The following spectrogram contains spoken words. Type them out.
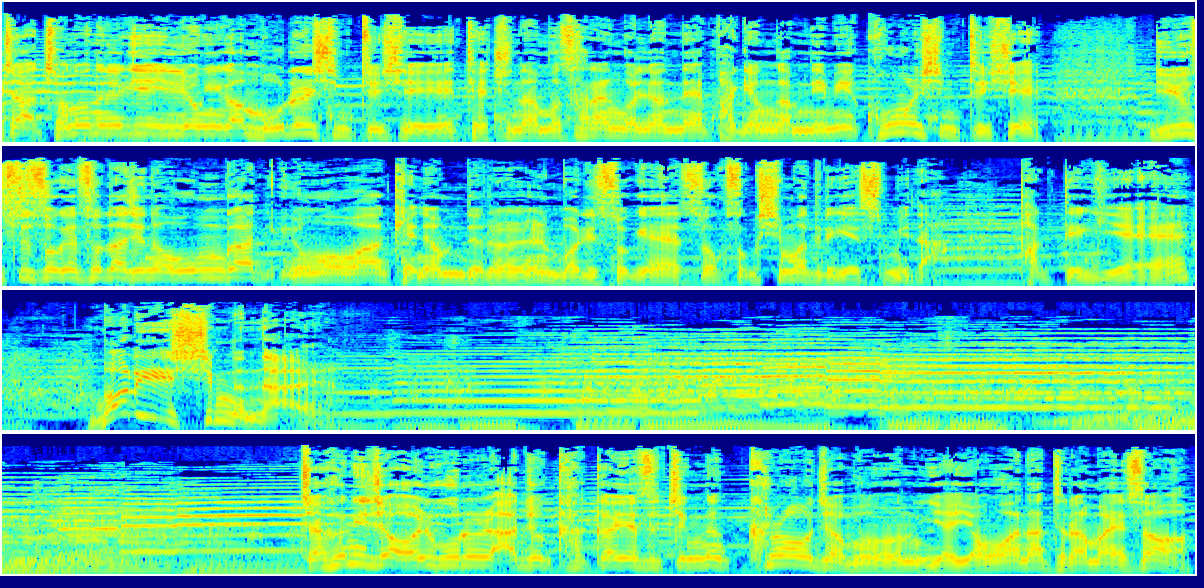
자, 전원일기 일용이가 모를 심듯이 대추나무 사랑 걸렸네 박영감님이 콩을 심듯이 뉴스 속에 쏟아지는 온갖 용어와 개념들을 머릿속에 쏙쏙 심어드리겠습니다. 박대기의 머리 심는 날. 자, 흔히 저 얼굴을 아주 가까이에서 찍는 클로즈업은 예, 영화나 드라마에서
